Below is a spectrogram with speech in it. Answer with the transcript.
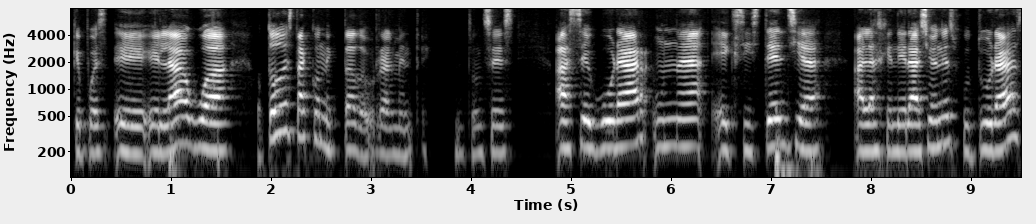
que pues eh, el agua, todo está conectado realmente. Entonces, asegurar una existencia a las generaciones futuras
